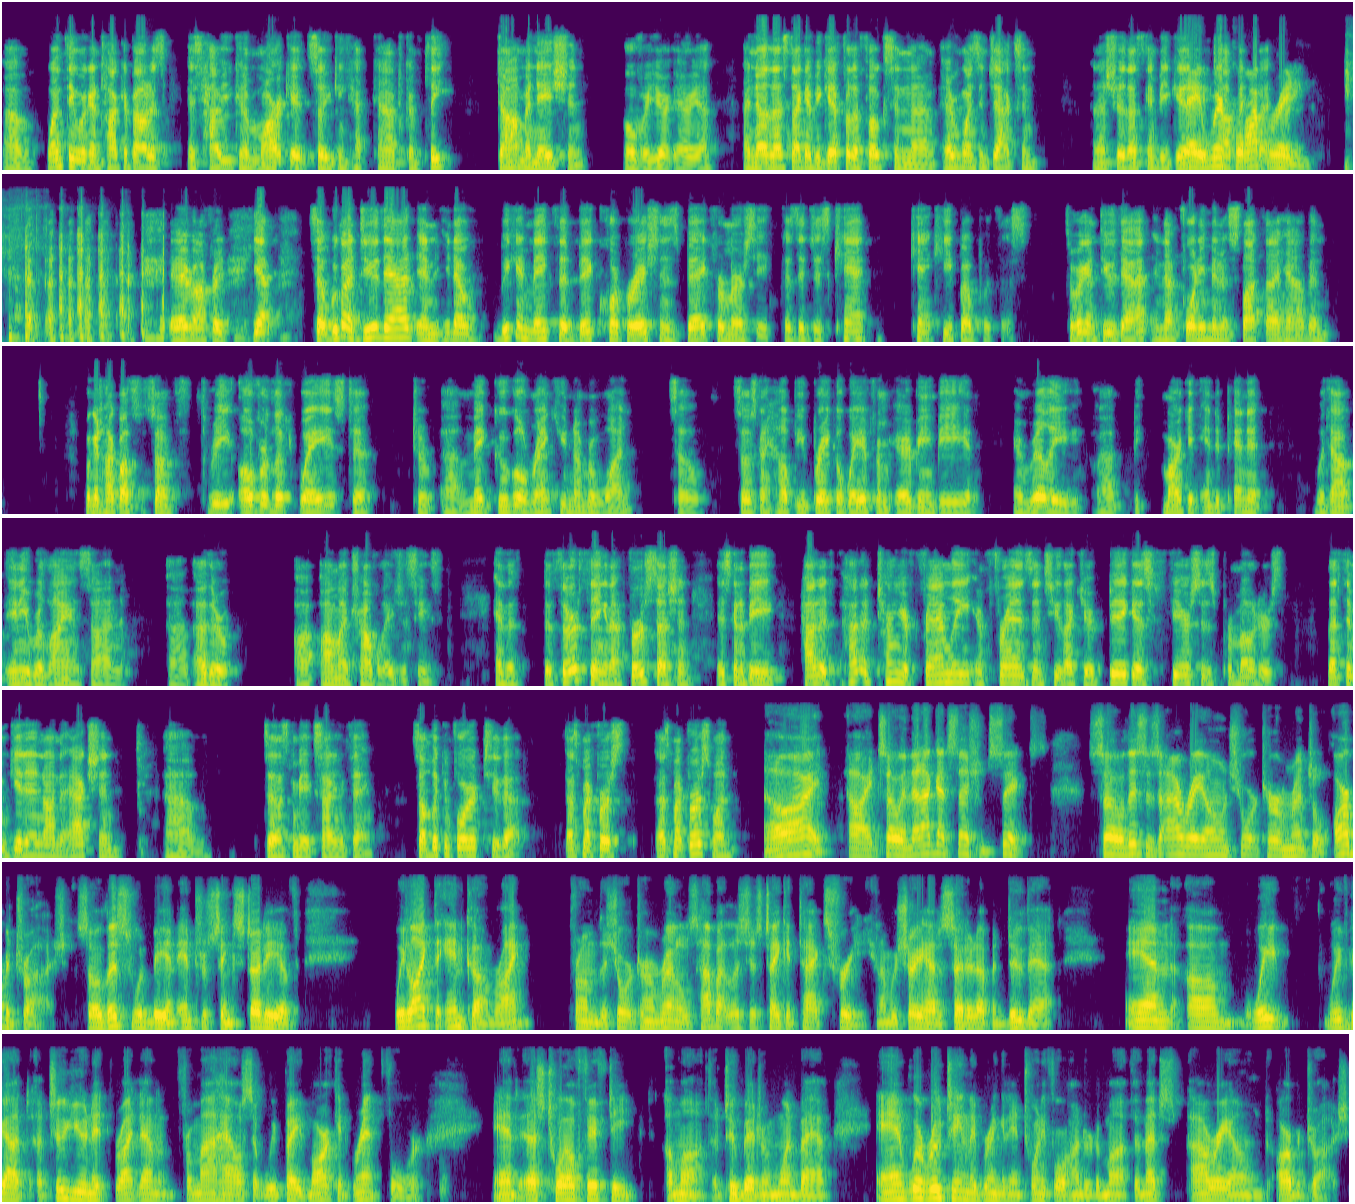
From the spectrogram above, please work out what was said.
um, one thing we're going to talk about is is how you can market so you can ha have complete domination over your area. I know that's not going to be good for the folks in um, everyone's in Jackson. I'm not sure that's going to be good. Hey, we're topic, but- cooperating. Operate. Yeah. So we're going to do that, and you know, we can make the big corporations beg for mercy because they just can't can't keep up with this. So we're going to do that in that 40 minute slot that I have, and we're going to talk about some three overlooked ways to to uh, make Google rank you number one. So so it's going to help you break away from Airbnb and and really uh, market independent without any reliance on uh, other uh, online travel agencies. And the, the third thing in that first session is going to be how to how to turn your family and friends into like your biggest, fiercest promoters. Let them get in on the action. Um, so that's going to be an exciting thing. So I'm looking forward to that. That's my first. That's my first one. All right, all right. So, and then I got session six. So this is IRA owned short-term rental arbitrage. So this would be an interesting study of, we like the income, right? From the short-term rentals. How about let's just take it tax-free? And I'm gonna show you how to set it up and do that. And um, we, we've got a two-unit right down from my house that we paid market rent for. And that's twelve fifty a month, a two-bedroom, one bath. And we're routinely bringing in twenty-four hundred a month, and that's IRA owned arbitrage.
